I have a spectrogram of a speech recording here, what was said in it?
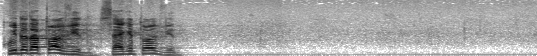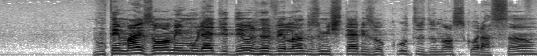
cuida da tua vida, segue a tua vida. Não tem mais homem e mulher de Deus revelando os mistérios ocultos do nosso coração.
